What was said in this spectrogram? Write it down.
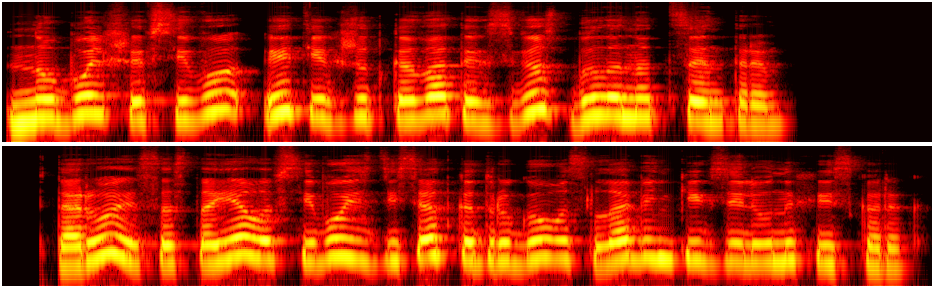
но больше всего этих жутковатых звезд было над центром. Второе состояло всего из десятка другого слабеньких зеленых искорок.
